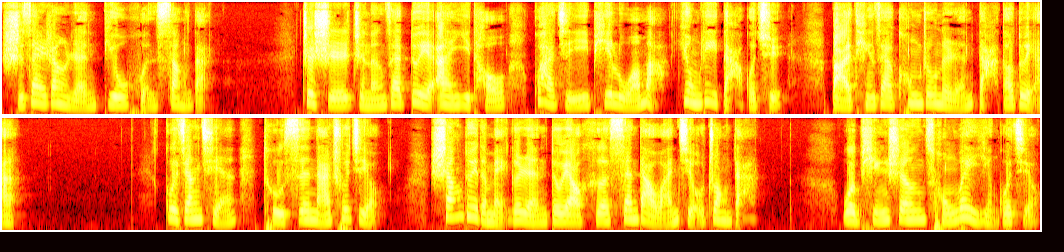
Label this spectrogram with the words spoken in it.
实在让人丢魂丧胆。这时只能在对岸一头挂起一匹骡马，用力打过去，把停在空中的人打到对岸。过江前，土司拿出酒，商队的每个人都要喝三大碗酒壮胆。我平生从未饮过酒。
